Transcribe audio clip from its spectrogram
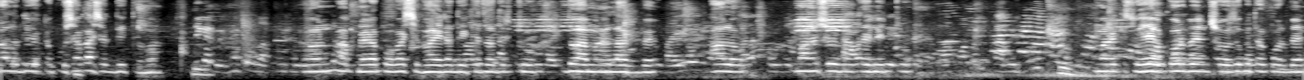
ভালো দুই একটা পোশাক আশাক দিতে হয়। এখন আপনারা প্রবাসী ভাইরা দেখে যাদের একটু দোয়া মায়া লাগবে। ভালো মানুষ হইবেন তাহলে একটু আমার কিছু হেল্প করবেন সহযোগিতা করবেন।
